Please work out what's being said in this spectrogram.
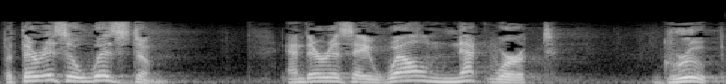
But there is a wisdom and there is a well networked group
